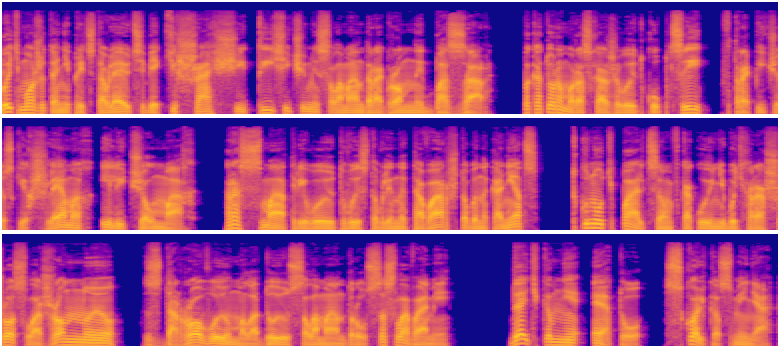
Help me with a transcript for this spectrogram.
Быть может, они представляют себе кишащий тысячами саламандр огромный базар, по которому расхаживают купцы в тропических шлемах или челмах, рассматривают выставленный товар, чтобы, наконец, ткнуть пальцем в какую-нибудь хорошо сложенную, здоровую молодую саламандру со словами «Дайте-ка мне эту, сколько с меня?»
